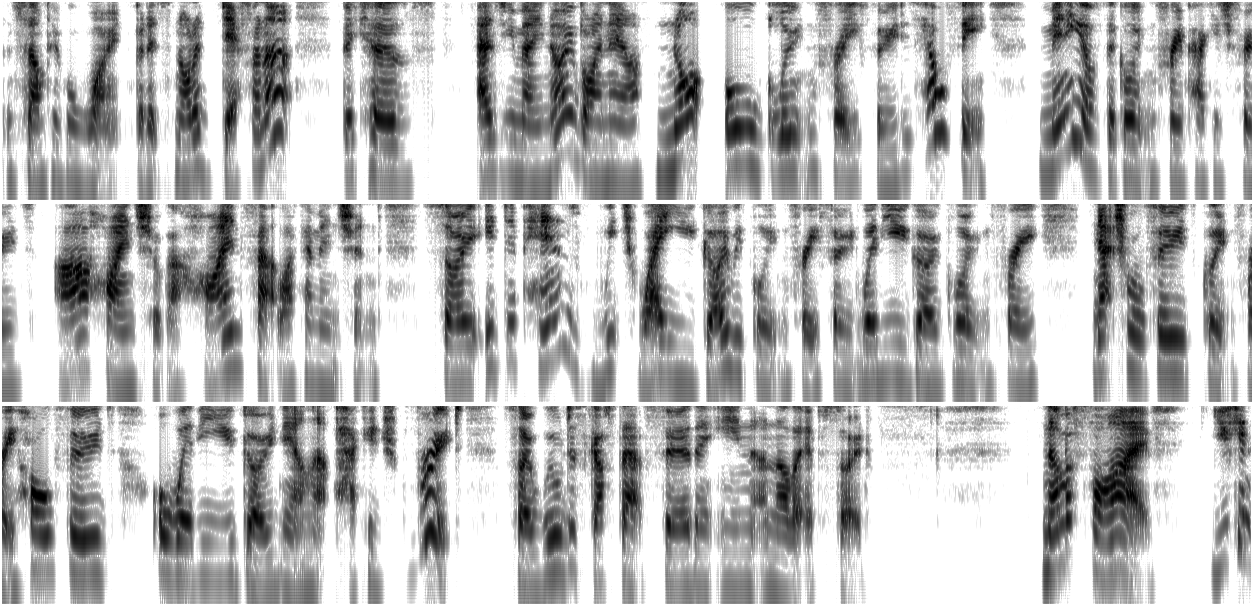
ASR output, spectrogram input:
and some people won't, but it's not a definite because as you may know by now, not all gluten free food is healthy. Many of the gluten free packaged foods are high in sugar, high in fat, like I mentioned. So it depends which way you go with gluten free food, whether you go gluten free natural foods, gluten free whole foods, or whether you go down that packaged route. So we'll discuss that further in another episode. Number five, you can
